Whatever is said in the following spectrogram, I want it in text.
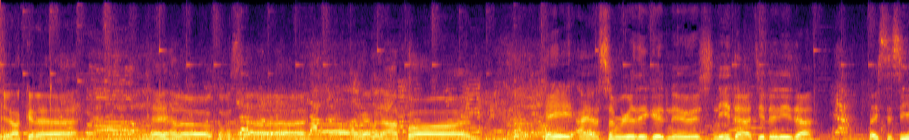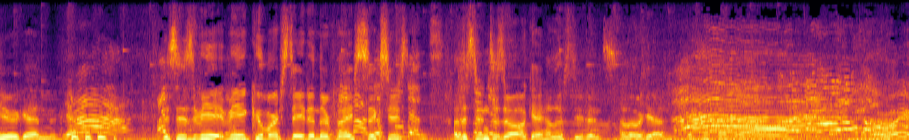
You're not gonna... Hey, hello, kamusta? Magandang hapon. Hey, I have some really good news. Nida, Tita Nida. Nice to see you again. Yeah. This is me, me and Kumar stayed in their oh place no, six the years. students. Oh, the students as well. Okay, hello students. Hello again. Right,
